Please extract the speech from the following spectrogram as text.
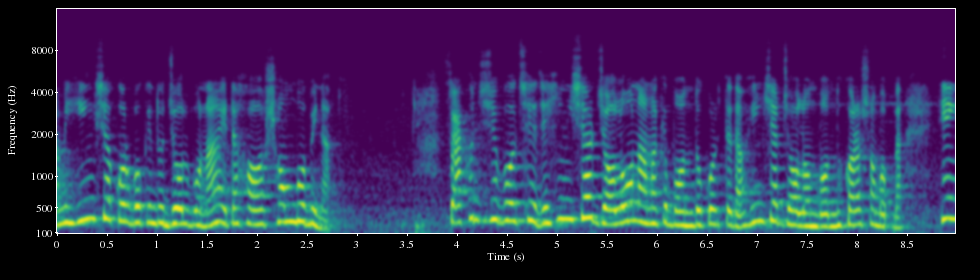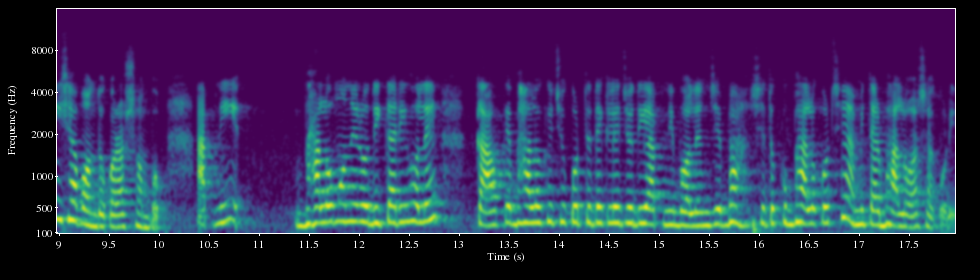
আমি হিংসা করব, কিন্তু জ্বলবো না, এটা হওয়া সম্ভবই না। তো এখন যে বলছে যে, হিংসার জ্বলন আমাকে বন্ধ করতে দাও। হিংসার জ্বলন বন্ধ করা সম্ভব না। হিংসা বন্ধ করা সম্ভব। আপনি ভালো মনের অধিকারী হলে কাউকে ভালো কিছু করতে দেখলে যদি আপনি বলেন যে, বাহ, সে তো খুব ভালো করছে, আমি তার ভালো আশা করি।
